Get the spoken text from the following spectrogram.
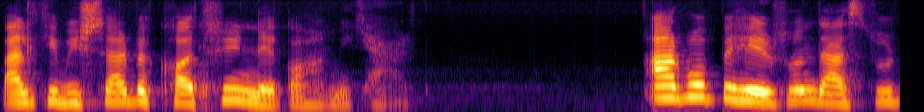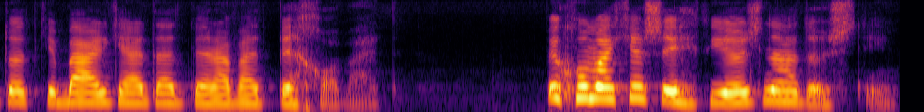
بلکه بیشتر به کاترین نگاه می کرد. ارباب به هیرتون دستور داد که برگردد برود بخوابد. به کمکش احتیاج نداشتیم.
